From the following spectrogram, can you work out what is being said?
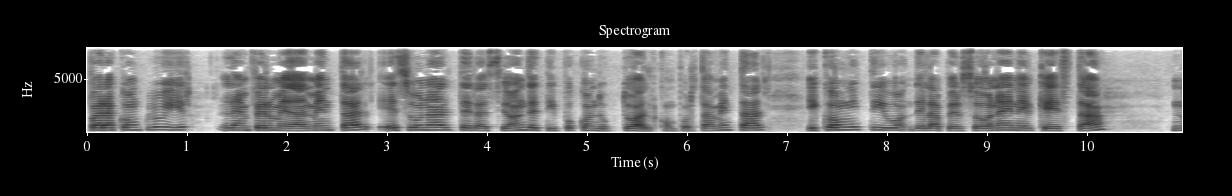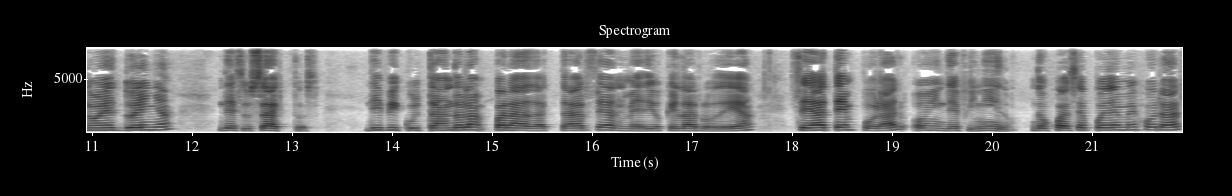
Para concluir, la enfermedad mental es una alteración de tipo conductual, comportamental y cognitivo de la persona en el que está no es dueña de sus actos, dificultándola para adaptarse al medio que la rodea, sea temporal o indefinido, lo cual se puede mejorar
